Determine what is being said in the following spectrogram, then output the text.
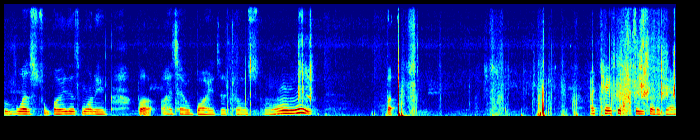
was slow this morning, but I tell why it's so slow. But I take the screenshot again.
